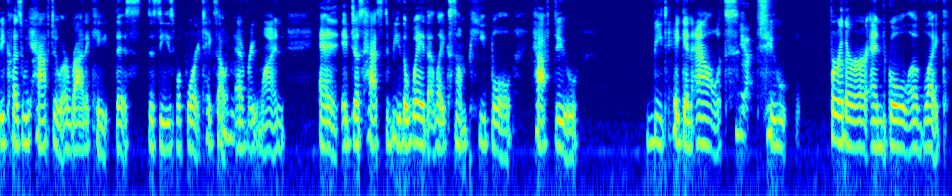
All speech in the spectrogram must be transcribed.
because we have to eradicate this disease before it takes out Mhm. everyone and it just has to be the way that like some people have to be taken out Yeah. to further our end goal of like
